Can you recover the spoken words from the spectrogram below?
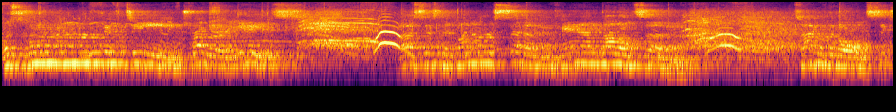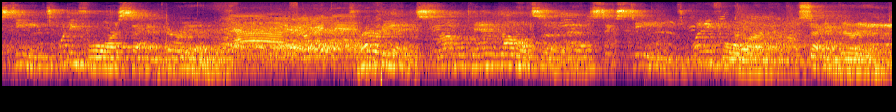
The scorer number 15, Trevor Yates. Assisted by number 7, Cam Donaldson. Time of the goal, 16-24 second period. Yeah, Trevor Yates from Cam Donaldson at 16-24 second period.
